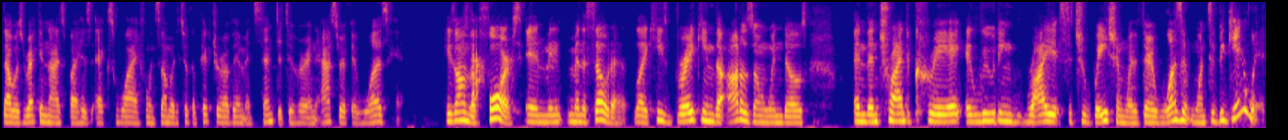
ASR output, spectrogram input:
that was recognized by his ex-wife when somebody took a picture of him and sent it to her and asked her if it was him. He's on the force in Min- Minnesota. Like he's breaking the AutoZone windows and then trying to create a looting riot situation when there wasn't one to begin with.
